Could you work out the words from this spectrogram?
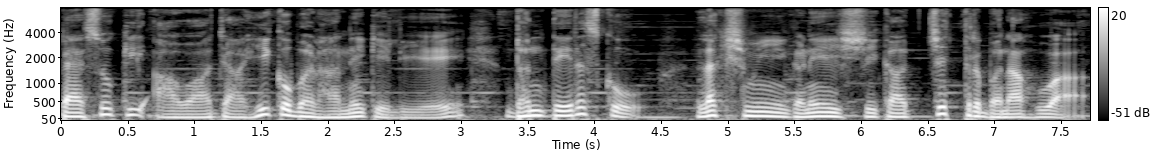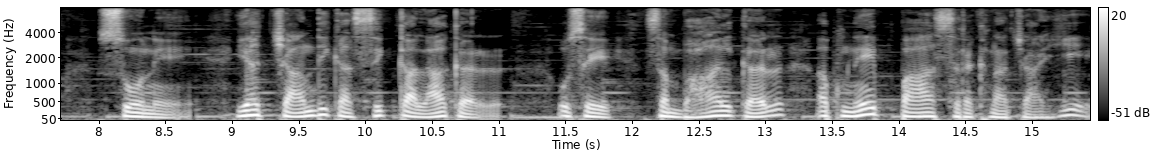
पैसों की आवाजाही को बढ़ाने के लिए धनतेरस को लक्ष्मी गणेश जी का चित्र बना हुआ सोने या चांदी का सिक्का लाकर उसे संभाल कर अपने पास रखना चाहिए।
